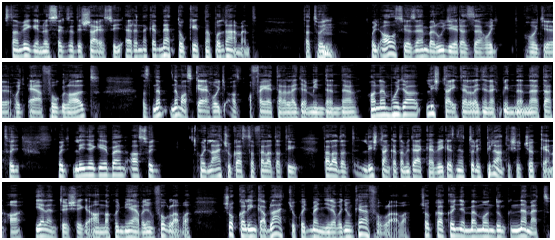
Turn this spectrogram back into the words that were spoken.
aztán végén összegzed, és rájössz, hogy erre neked nettó két napod ráment. Tehát, hogy, hmm. hogy ahhoz, hogy az ember úgy érezze, hogy, hogy, hogy elfoglalt, az nem, nem az kell, hogy az, a feje tele legyen mindennel, hanem hogy a listái tele legyenek mindennel. Tehát, hogy, hogy lényegében az, hogy hogy látsuk azt a feladati, feladat listánkat, amit el kell végezni, attól egy pillanat is, csökken a jelentősége annak, hogy mi el vagyunk foglalva. Sokkal inkább látjuk, hogy mennyire vagyunk elfoglalva. Sokkal könnyebben mondunk nemet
